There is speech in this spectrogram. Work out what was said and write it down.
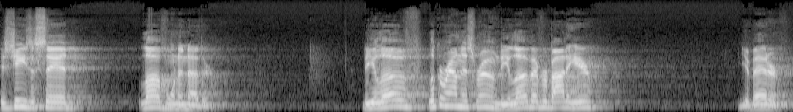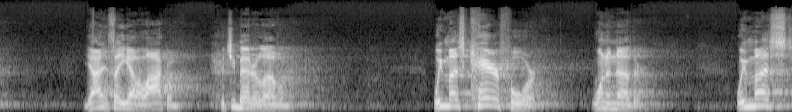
as Jesus said, love one another. Do you love, look around this room, do you love everybody here? You better. Yeah, I didn't say you got to like them, but you better love them. We must care for one another. We must,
